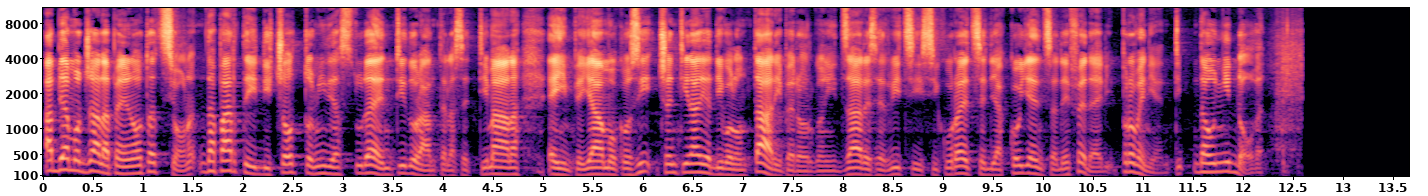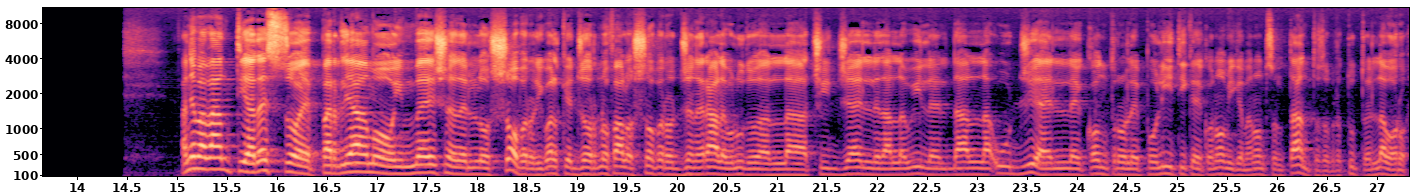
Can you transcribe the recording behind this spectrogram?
Abbiamo già la prenotazione da parte di 18.000 a studenti durante la settimana e impieghiamo così centinaia di volontari per organizzare servizi di sicurezza e di accoglienza dei fedeli provenienti da ogni dove. Andiamo avanti adesso e parliamo invece dello sciopero di qualche giorno fa, lo sciopero generale voluto dalla CGL, dalla WIL e dalla UGL contro le politiche economiche, ma non soltanto, soprattutto il lavoro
